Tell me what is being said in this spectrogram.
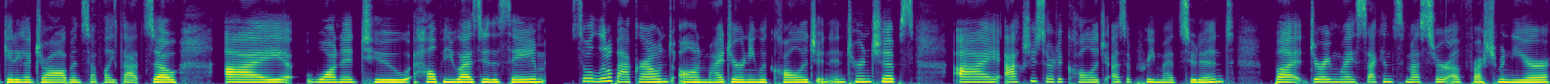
getting a job and stuff like that. So, I wanted to help you guys do the same so, a little background on my journey with college and internships. I actually started college as a pre med student, but during my second semester of freshman year,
